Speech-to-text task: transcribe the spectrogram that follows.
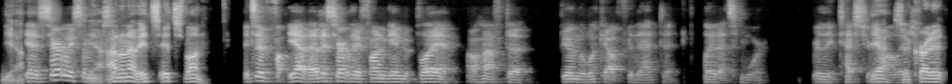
Yeah. Yeah, certainly some, Yeah. I don't know. It's it's fun. It's a fu- yeah, that is certainly a fun game to play. I'll have to be on the lookout for that to play that some more. Really test your Yeah. knowledge. So credit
